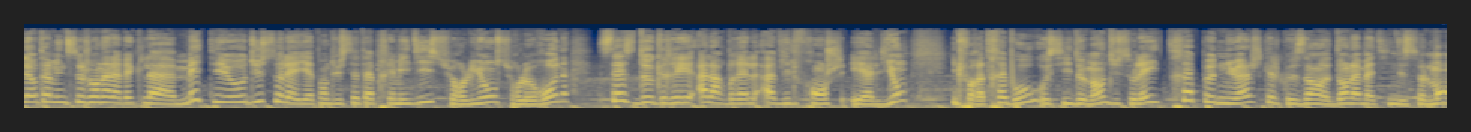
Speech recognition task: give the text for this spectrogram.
Allez, on termine ce journal avec la météo du soleil attendu cet après-midi sur Lyon, sur le Rhône. 16 degrés à l'Arbrel, à Villefranche et à Lyon. Il fera très beau aussi demain, du soleil, très peu de nuages, quelques-uns dans la matinée seulement.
